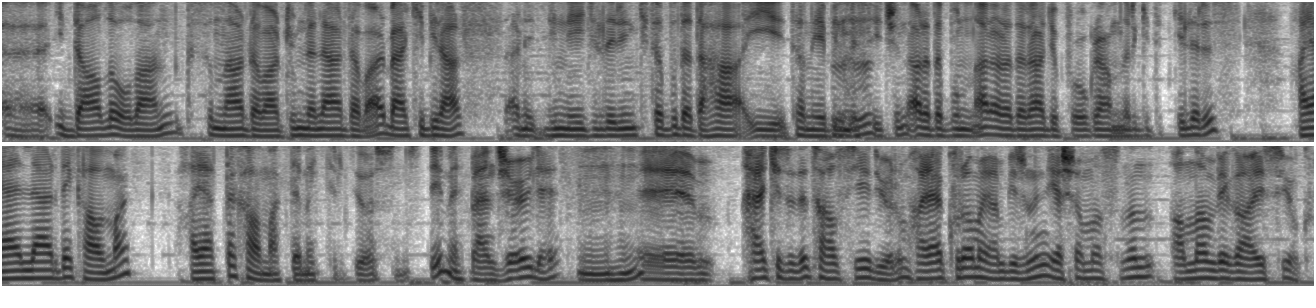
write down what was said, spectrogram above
e, iddialı olan kısımlar da var, cümleler de var. Belki biraz hani dinleyicilerin kitabı da daha iyi tanıyabilmesi için arada bunlar, arada radyo programları gidip geliriz. Hayallerde kalmak, hayatta kalmak demektir diyorsunuz, değil mi? Bence öyle. Ee, herkese de tavsiye ediyorum. Hayal kuramayan birinin yaşamasının anlam ve gayesi yok.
